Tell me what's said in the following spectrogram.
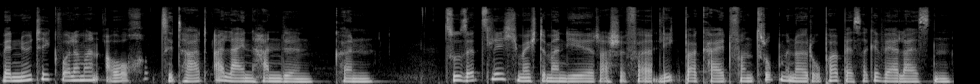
Wenn nötig, wolle man auch, Zitat, allein handeln können. Zusätzlich möchte man die rasche Verlegbarkeit von Truppen in Europa besser gewährleisten.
